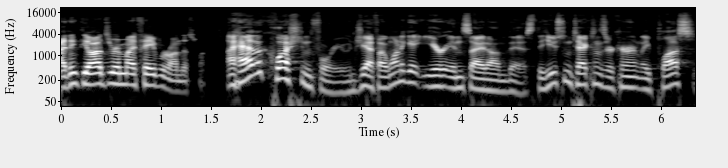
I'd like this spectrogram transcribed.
I think the odds are in my favor on this one. I have a question for you, and Geoff, I want to get your insight on this. The Houston Texans are currently plus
